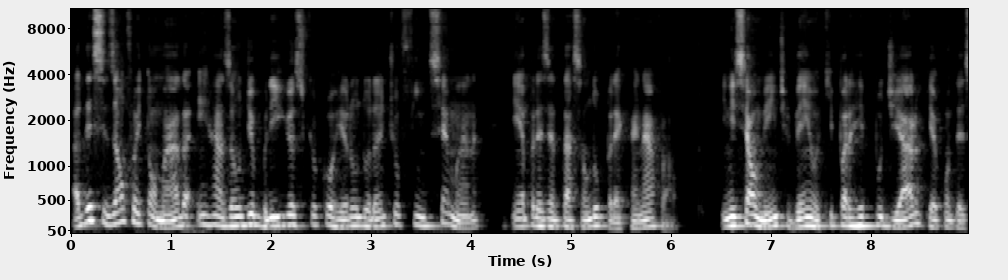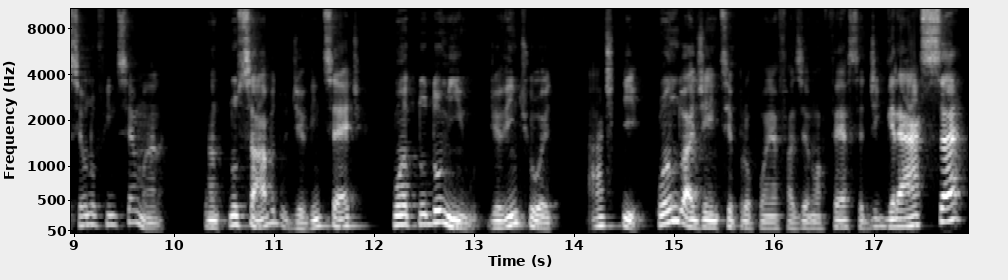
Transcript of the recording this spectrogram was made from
A decisão foi tomada em razão de brigas que ocorreram durante o fim de semana em apresentação do pré-carnaval. Inicialmente, venho aqui para repudiar o que aconteceu no fim de semana, tanto no sábado, dia 27, quanto no domingo, dia 28, Acho que quando a gente se propõe a fazer uma festa de graça,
